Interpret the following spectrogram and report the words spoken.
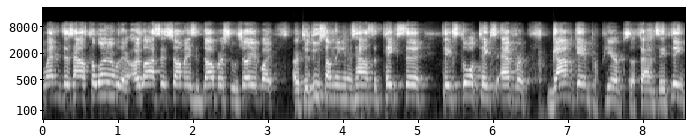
went into his house to learn over there. Or to do something in his house that takes uh, takes thought, takes effort. Gamken prepare a fancy thing.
